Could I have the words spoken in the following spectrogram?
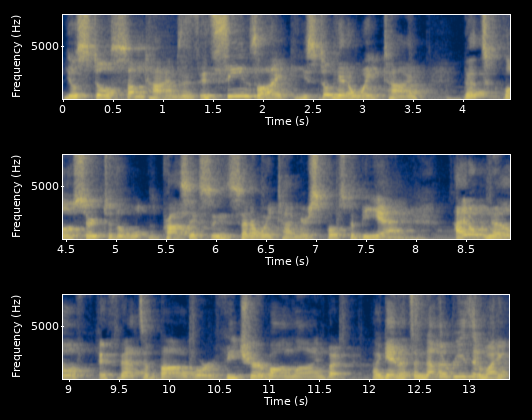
you'll still sometimes, it, it seems like you still get a wait time that's closer to the processing center wait time you're supposed to be at. I don't know if, if that's a bug or a feature of online, but Again, it's another reason why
